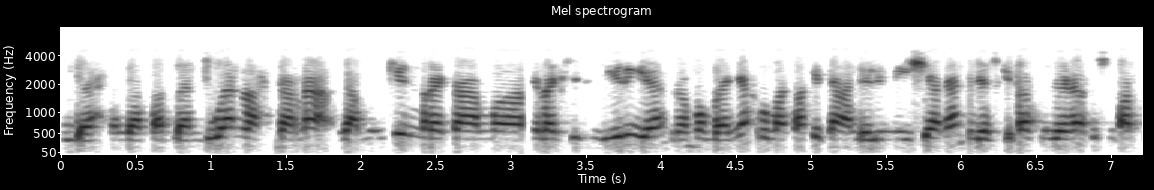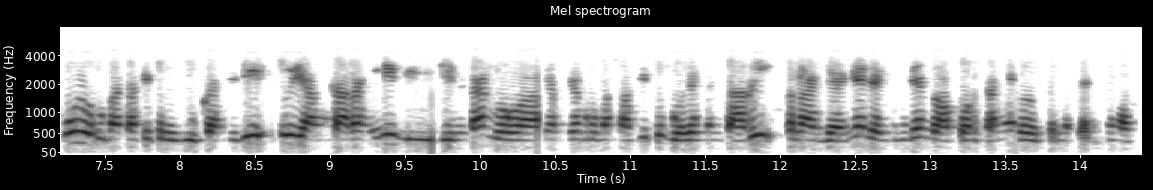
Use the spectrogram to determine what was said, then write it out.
sudah mendapat bantuan lah karena nggak mungkin mereka menyeleksi sendiri ya berapa banyak rumah sakit yang ada di Indonesia kan ada sekitar 940 rumah sakit rujukan. Jadi itu yang sekarang ini diizinkan bahwa tiap-tiap rumah sakit itu boleh mencari tenaganya dan kemudian melaporkannya ke Kementerian Kesehatan.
